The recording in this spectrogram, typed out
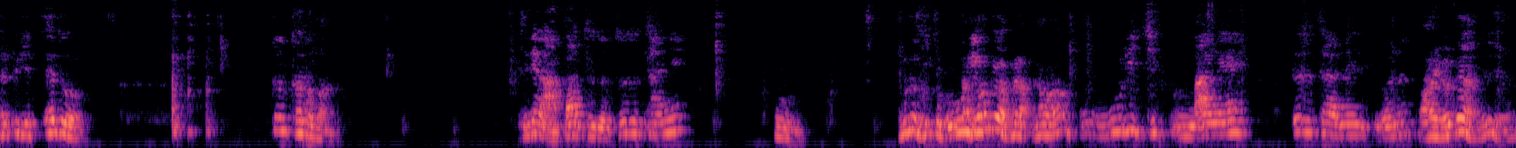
LPG 해도 뜨뜻하더만. 니네 아파트도 뜨뜻하니? 응. 우리 그렇게 우리- 난방비가 별로 안 나와. 우- 우리 집만에 뜨뜻하니 이거는? 아, 이렇게는 안 되지.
